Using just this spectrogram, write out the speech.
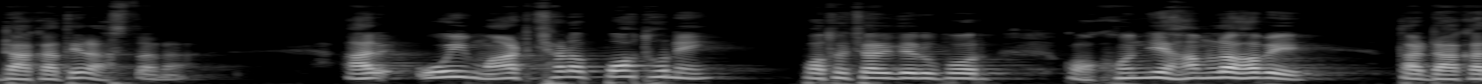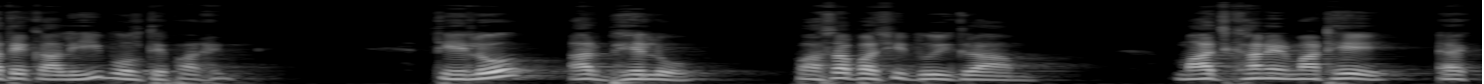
ডাকাতে রাস্তা না। আর ওই মাঠ ছাড়া পথও নেই। পথচারীদের উপর কখন যে হামলা হবে তা ডাকাতে কালই বলতে পারেন। তেলো আর ভেলো, পাশাপাশি দুই গ্রাম। মাঝখানের মাঠে এক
